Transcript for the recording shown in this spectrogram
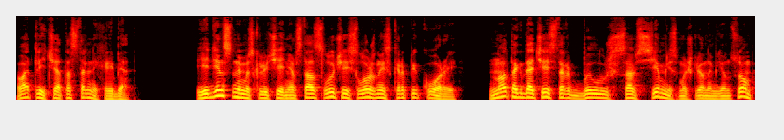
в отличие от остальных ребят. Единственным исключением стал случай сложной скорпикорой, но тогда Честер был уж совсем несмышленым юнцом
